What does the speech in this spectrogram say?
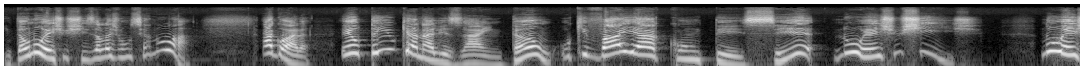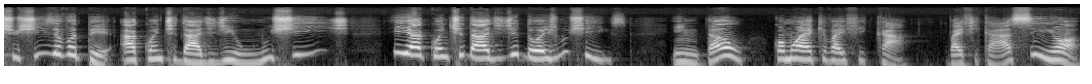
Então, no eixo X, elas vão se anular. Agora, eu tenho que analisar, então, o que vai acontecer no eixo X. No eixo X, eu vou ter a quantidade de 1 no X e a quantidade de 2 no X. Então, como é que vai ficar? Vai ficar assim, ó.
